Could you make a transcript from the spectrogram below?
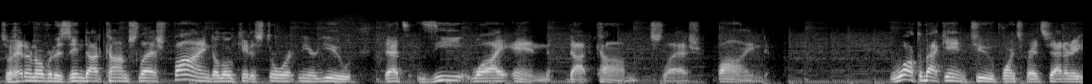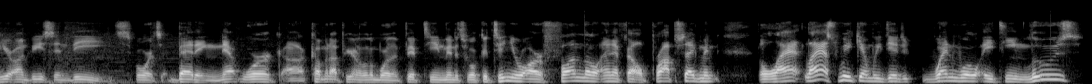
So head on over to zyn.com slash find to locate a store near you. That's Z-Y-N.com slash find. Welcome back into Point Spread Saturday here on VSIN, the Sports Betting Network. Uh, coming up here in a little more than 15 minutes, we'll continue our fun little NFL prop segment. The la- last weekend we did when will a team lose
